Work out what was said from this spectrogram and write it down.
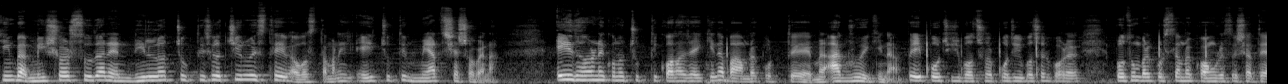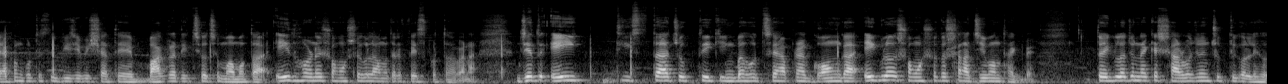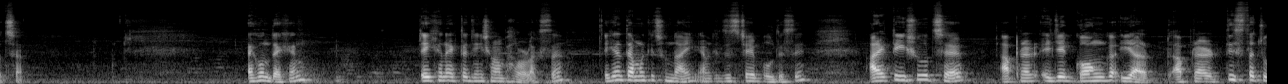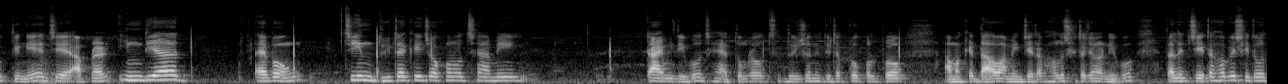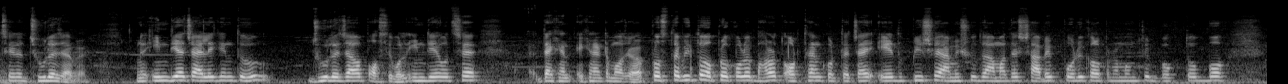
কিংবা মিশর সুদানের নীলনদ চুক্তি ছিল চিরস্থায়ী ব্যবস্থা মানে এই চুক্তির মেয়াদ শেষ হবে না। এই ধরনের কোনো চুক্তি করা যায় কিনা বা আমরা করতে মানে আগ্রহী কিনা? এই পঁচিশ বছর পঁচিশ বছর পরে প্রথমবার করছি আমরা কংগ্রেসের সাথে, এখন করতেছি বিজেপির সাথে, বাগড়া দিচ্ছে হচ্ছে মমতা। এই ধরনের সমস্যাগুলো আমাদের ফেস করতে হবে না। যেহেতু এই তিস্তা চুক্তি কিংবা হচ্ছে আপনার গঙ্গা এইগুলো সমস্যা তো সারা জীবন থাকবে। তো এগুলোর জন্য একে সার্বজনীন চুক্তি করলেই হচ্ছে। এখন দেখেন এইখানে একটা জিনিস আমার ভালো লাগছে। এখানে তেমন কিছু নাই, আমি জিনিসটাই বলতেছি। আরেকটা ইস্যু হচ্ছে আপনার এই যে গঙ্গা, ইয়া, আপনার তিস্তা চুক্তি নিয়ে যে আপনার ইন্ডিয়া এবং চীন দুইটাকেই যখন হচ্ছে আমি টাইম দিব যে হ্যাঁ তোমরা হচ্ছে দুইজনই দুইটা প্রকল্প আমাকে দাও, আমি যেটা ভালো সেটা যেন নিব। তাহলে যেটা হবে সেটা হচ্ছে এটা ঝুলে যাবে। মানে ইন্ডিয়া চাইলে কিন্তু ঝুলে যাওয়া পসিবল ইন্ডিয়া হচ্ছে, দেখেন, এখানে একটা মজা প্রস্তাবিত প্রকল্পে ভারত অর্থায়ন করতে চায় এ বিষয়ে আমি শুধু আমাদের সাবেক পরিকল্পনা মন্ত্রীর বক্তব্য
